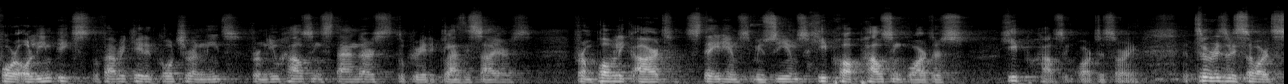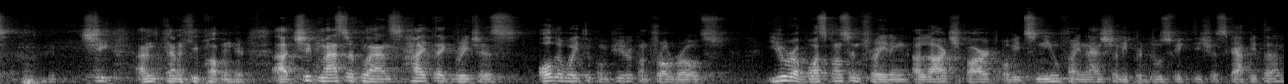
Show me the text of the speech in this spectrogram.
for Olympics to fabricated cultural needs, from new housing standards to creative class desires, from public art, stadiums, museums, hip-hop housing quarters, hip housing quarters, sorry, tourist resorts, cheap, I'm kind of hip-hopping here, uh, cheap master plans, high-tech bridges, all the way to computer controlled roads, Europe was concentrating a large part of its new financially produced fictitious capital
